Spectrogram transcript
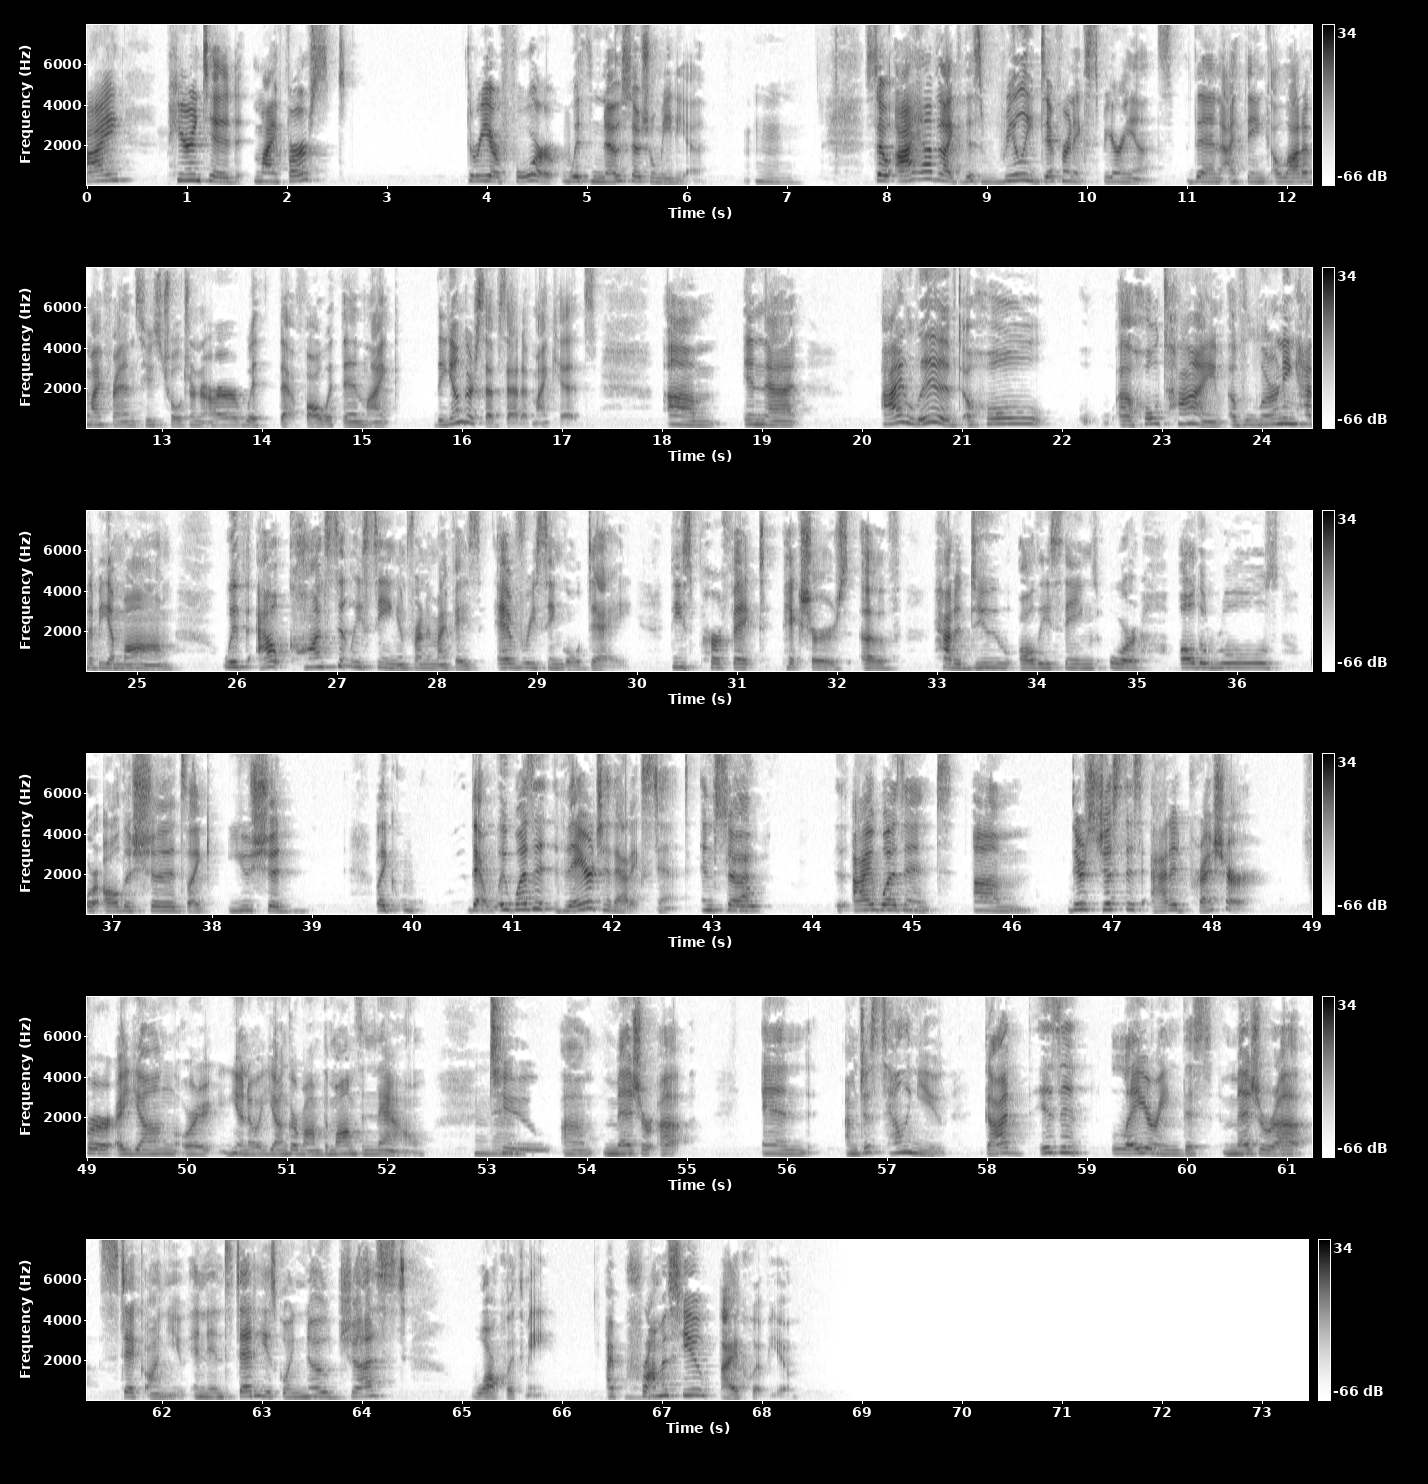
I parented my first three or four with no social media. Mm. So I have like this really different experience than I think a lot of my friends whose children are with that fall within like the younger subset of my kids. Um, in that I lived a whole a whole time of learning how to be a mom without constantly seeing in front of my face every single day these perfect pictures of how to do all these things or all the rules or all the shoulds like you should like that it wasn't there to that extent and so yeah. i wasn't um there's just this added pressure for a young or you know a younger mom the moms now mm-hmm. to um, measure up and i'm just telling you god isn't layering this measure up stick on you. And instead he is going no just walk with me. I promise you i equip you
